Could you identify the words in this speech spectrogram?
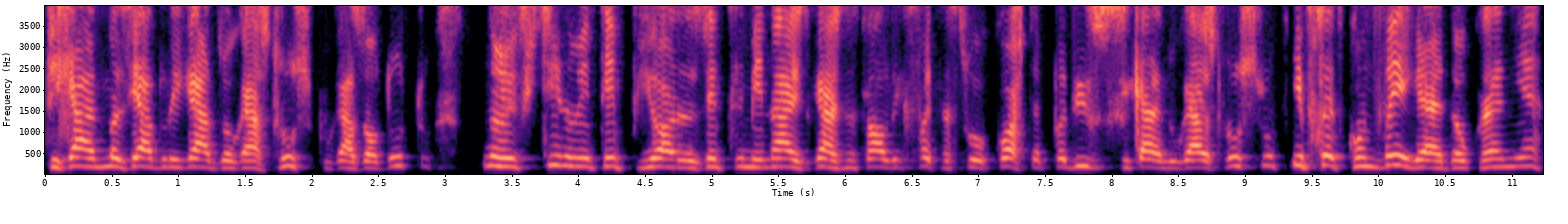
Ficaram demasiado ligados ao gás russo, por gasoduto, não investiram em tempo e horas em terminais de gás natural liquefeito na sua costa para diversificar no gás russo e, portanto, quando veio a guerra da Ucrânia,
